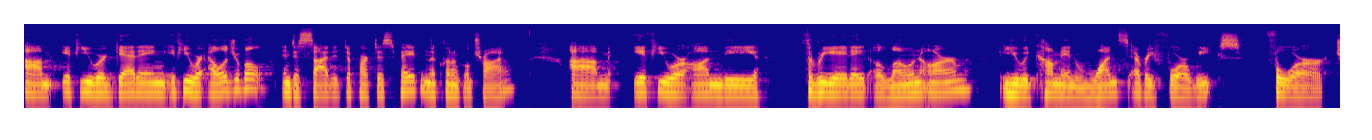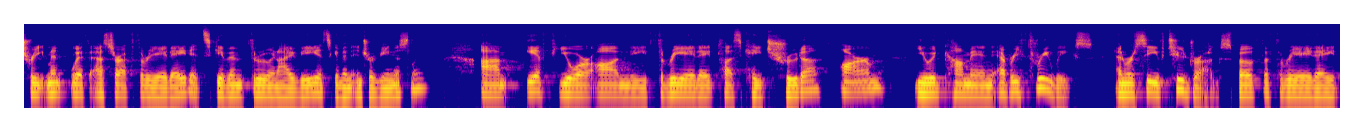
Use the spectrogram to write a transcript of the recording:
Um, if you were getting, if you were eligible and decided to participate in the clinical trial, um, if you were on the 388 alone arm, you would come in once every four weeks for treatment with SRF 388. It's given through an IV, it's given intravenously. Um, if you're on the 388 plus Keytruda arm, you would come in every three weeks and receive two drugs, both the 388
